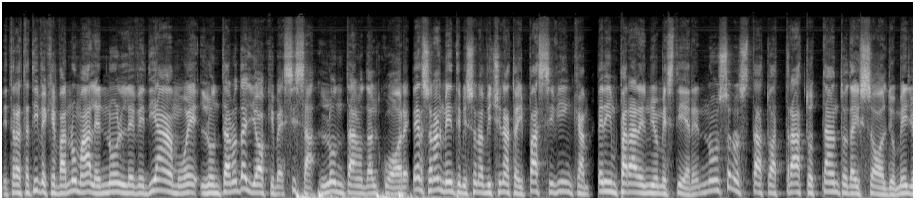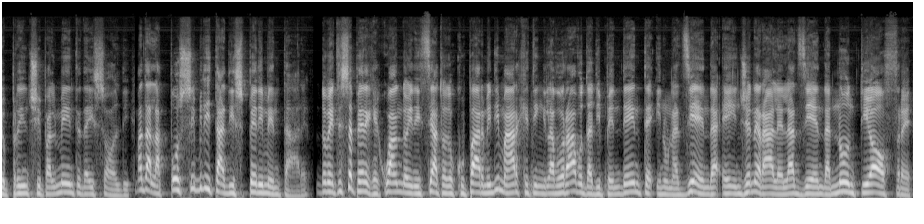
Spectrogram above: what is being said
Le trattative che vanno male non le vediamo e lontano dagli occhi, beh si sa, lontano dal cuore. Personalmente mi sono avvicinato ai passive income per imparare il mio mestiere. Non sono stato attratto tanto dai soldi, o meglio principalmente dai soldi, ma dalla possibilità di sperimentare. Dovete sapere che quando ho iniziato ad occuparmi di marketing lavoravo da dipendente in un'azienda e in generale l'azienda non ti offre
